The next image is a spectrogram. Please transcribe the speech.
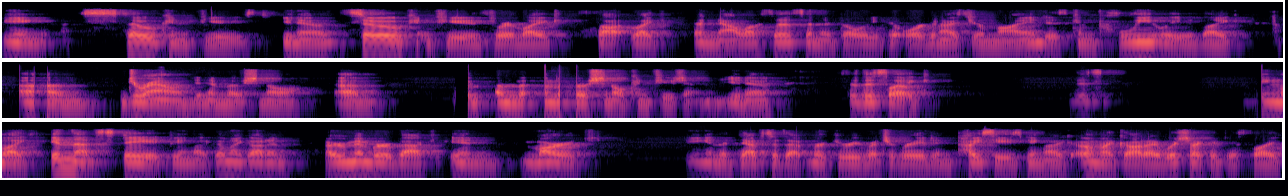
being so confused, you know, so confused where like thought, like analysis and ability to organize your mind is completely like um, drowned in emotional um, emotional confusion, you know so this like this being like in that state being like oh my god and i remember back in march being in the depths of that mercury retrograde in pisces being like oh my god i wish i could just like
